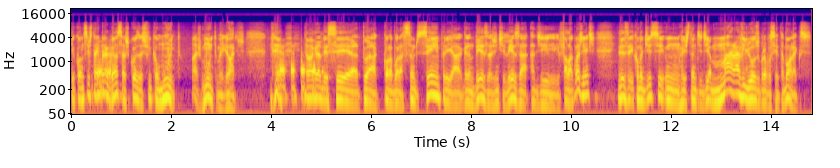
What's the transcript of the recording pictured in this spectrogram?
E quando você está em Bragança, as coisas ficam muito, mas muito melhores. Né? Então, agradecer a tua colaboração de sempre, a grandeza, a gentileza de falar com a gente. E, como eu disse, um restante de dia maravilhoso para você, tá bom, Alex?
